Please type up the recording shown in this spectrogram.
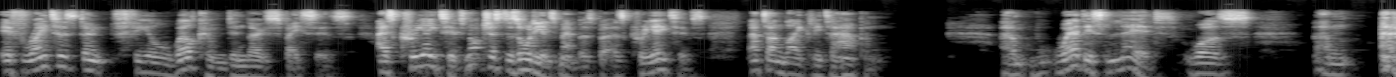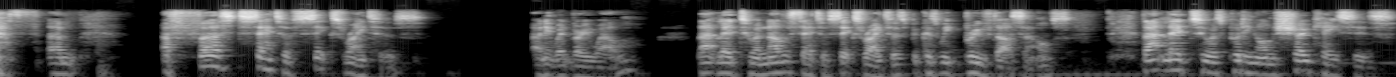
if writers don't feel welcomed in those spaces as creatives not just as audience members but as creatives that's unlikely to happen um, where this led was um, um, a first set of six writers, and it went very well. That led to another set of six writers because we proved ourselves. That led to us putting on showcases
